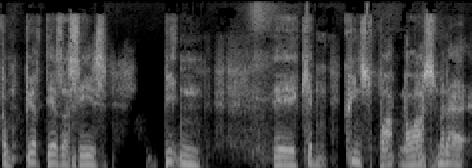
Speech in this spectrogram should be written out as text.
compared to, as I say, beating eh, uh, Queen's Park in the last minute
